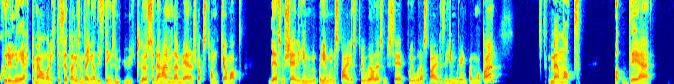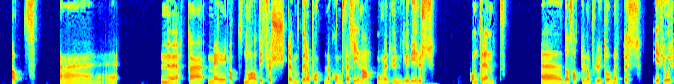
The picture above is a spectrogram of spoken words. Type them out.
korrelerte med. og Det er viktig å si at det er, liksom, det er ingen av disse tingene som utløser det her, men det er mer en slags tanke om at det som skjer i himmelen på himmelen, speiles på jorda, det som skjer på jorda, speiles i himmelen på en måte. Men at at det at eh, møtet med At noen av de første rapportene kom fra Kina om et underlig virus, omtrent eh, da Saturn og Pluto møttes i fjor.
